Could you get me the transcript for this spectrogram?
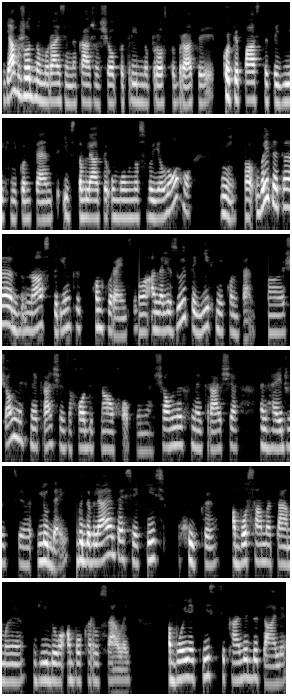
Я в жодному разі не кажу, що потрібно просто брати, копіпастити їхній контент і вставляти умовно своє лого. Ні, ви йдете на сторінки конкурентів, аналізуєте їхній контент, що в них найкраще заходить на охоплення, що в них найкраще енгейджить е, людей. Видивляєтесь якісь хуки, або саме теми відео, або каруселей, або якісь цікаві деталі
